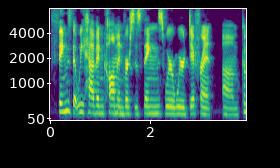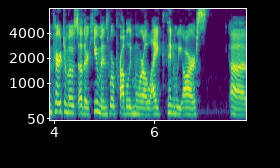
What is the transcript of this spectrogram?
things that we have in common versus things where we're different, um, compared to most other humans, we're probably more alike than we are uh,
